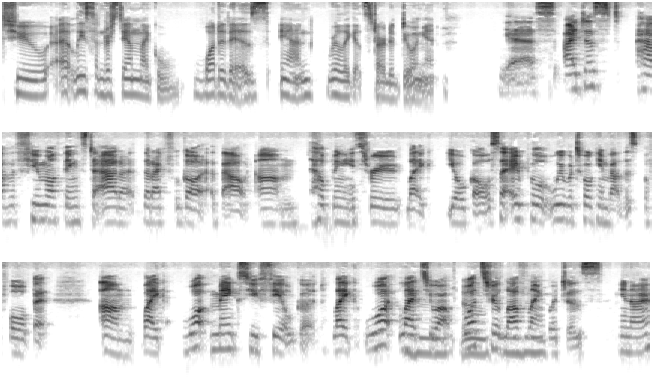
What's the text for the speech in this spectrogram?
to at least understand like what it is and really get started doing it. Yes, I just have a few more things to add uh, that I forgot about um, helping you through like your goals. So, April, we were talking about this before, but um, like what makes you feel good? Like what lights mm-hmm. you up? What's your love mm-hmm. languages? You know,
